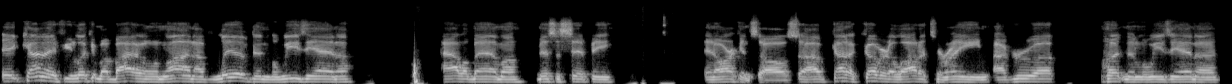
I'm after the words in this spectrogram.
it kind of if you look at my bio online, I've lived in Louisiana, Alabama, Mississippi, and Arkansas. So I've kind of covered a lot of terrain. I grew up hunting in Louisiana,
